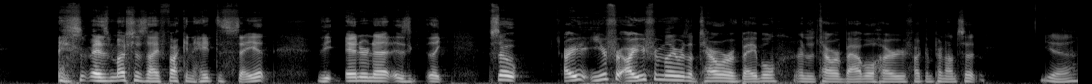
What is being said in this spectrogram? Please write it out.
as, as much as I fucking hate to say it, the internet is like so. Are you you're, are you familiar with the Tower of Babel or the Tower of Babel? However you fucking pronounce it. Yeah.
